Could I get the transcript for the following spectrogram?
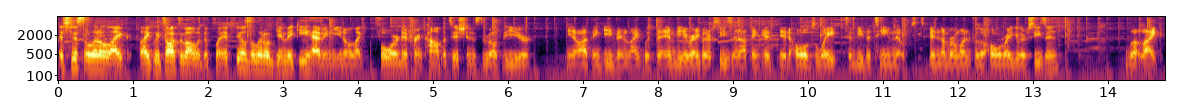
it's just a little like like we talked about with the play. It feels a little gimmicky having, you know, like four different competitions throughout the year. You know, I think even like with the NBA regular season, I think it, it holds weight to be the team that's been number one for the whole regular season. But like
